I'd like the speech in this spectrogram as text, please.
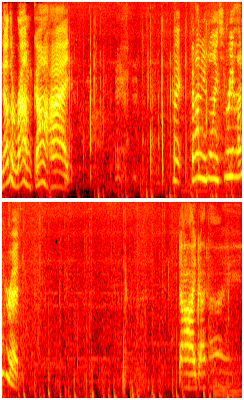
Another round. God. My bounty's only 300. Die, die, die.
